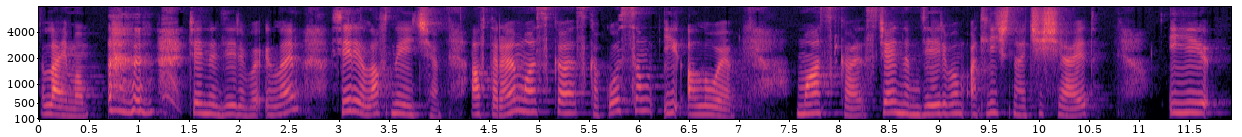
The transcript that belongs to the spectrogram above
лаймом. Чайное дерево и лайм. Серия Love Nature а вторая маска с кокосом и алоэ маска с чайным деревом отлично очищает и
